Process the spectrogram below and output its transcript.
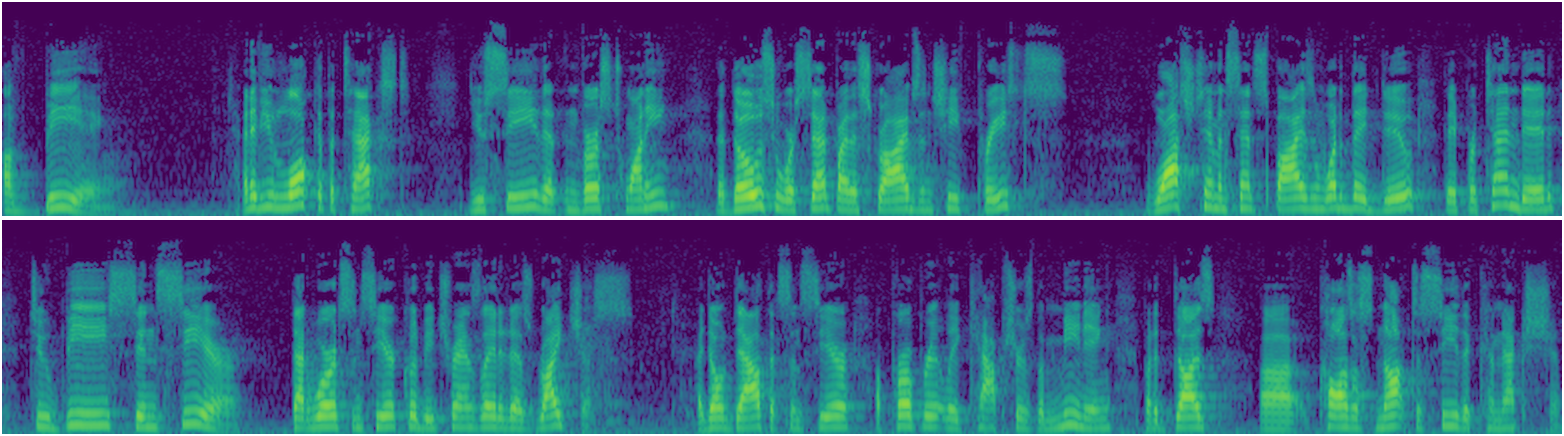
of being. And if you look at the text, you see that in verse 20, that those who were sent by the scribes and chief priests watched him and sent spies, and what did they do? They pretended to be sincere. That word sincere could be translated as righteous. I don't doubt that sincere appropriately captures the meaning, but it does uh, cause us not to see the connection.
